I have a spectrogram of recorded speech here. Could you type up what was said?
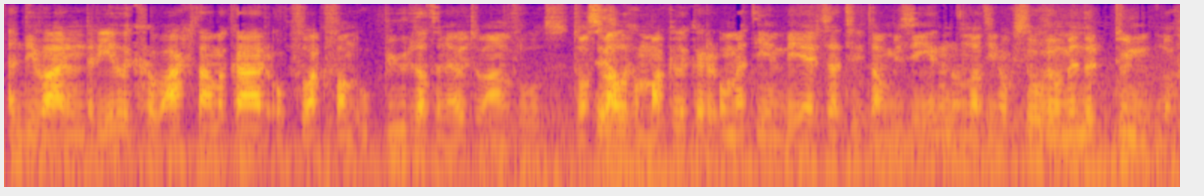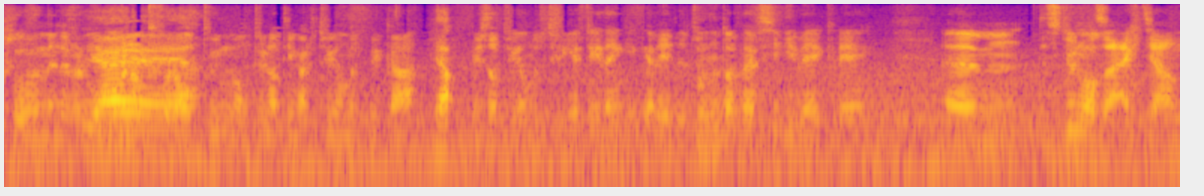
en die waren redelijk gewaagd aan elkaar op vlak van hoe puur dat een auto aanvoelt. Het was Ja. wel gemakkelijker om met die BRZ te amuseren, omdat hij nog zoveel minder, toen nog zoveel minder vermogen Ja, ja, had, vooral toen, want toen had hij maar 200 pk. Nu is dat 240 denk ik, allee, de. Toyota-versie die wij krijgen. Ehm, dus toen was dat echt ja, een,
